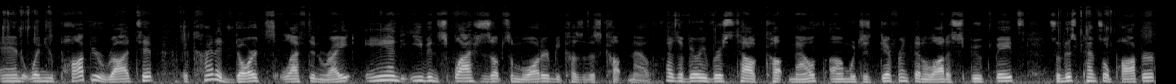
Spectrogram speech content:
and when you pop your rod tip, it kind of darts left and right and even splashes up some water because of this cup mouth. It has a very versatile cup mouth, um, which is different than a lot of spook baits. So this pencil popper,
